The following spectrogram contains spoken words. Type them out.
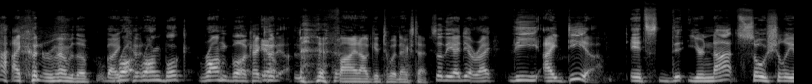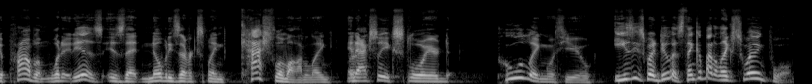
I couldn't remember the I Wrong- could- wrong book? Wrong book. I could. Fine, I'll get to it next time. So the idea, right? The idea. It's you're not socially a problem. What it is is that nobody's ever explained cash flow modeling and actually explored pooling with you. Easiest way to do it is think about it like a swimming pool.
